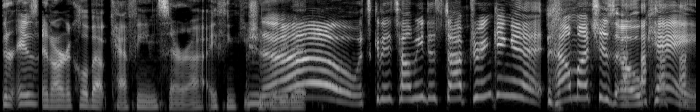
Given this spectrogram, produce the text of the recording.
There is an article about caffeine, Sarah. I think you should read it. no it's going to tell me to stop drinking it. How much is okay?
